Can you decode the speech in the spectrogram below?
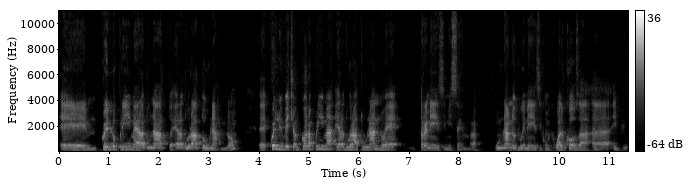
eh, quello prima era, durato, era durato un anno, eh, quello invece ancora prima era durato un anno e tre mesi, mi sembra, un anno e due mesi, come qualcosa eh, in più.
